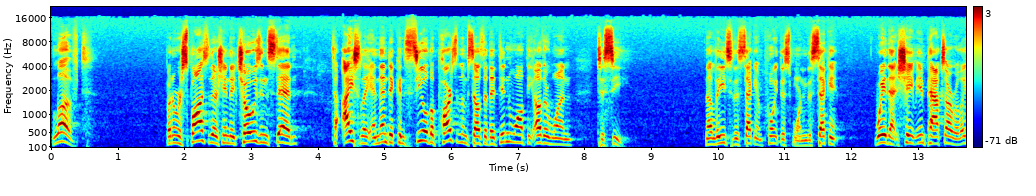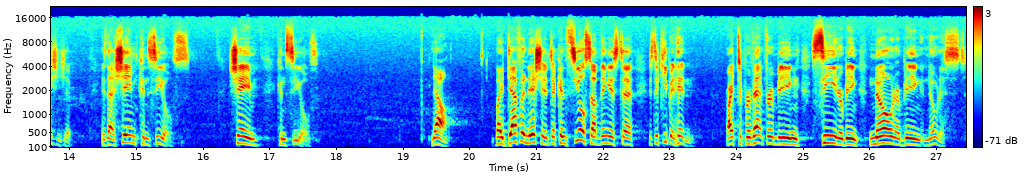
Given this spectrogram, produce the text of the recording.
loved. But in response to their shame, they chose instead to isolate and then to conceal the parts of themselves that they didn't want the other one to see. that leads to the second point this morning. The second way that shame impacts our relationship is that shame conceals. Shame conceals. Now, by definition, to conceal something is to, is to keep it hidden, right? To prevent from being seen or being known or being noticed.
